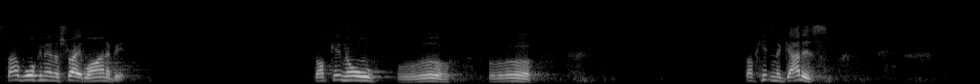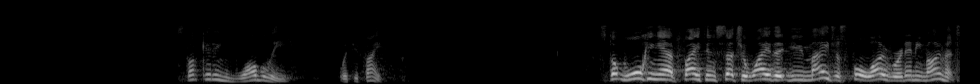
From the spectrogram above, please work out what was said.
Start walking in a straight line a bit. Stop getting all, oh, oh. stop hitting the gutters. Stop getting wobbly with your faith. Stop walking out faith in such a way that you may just fall over at any moment.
